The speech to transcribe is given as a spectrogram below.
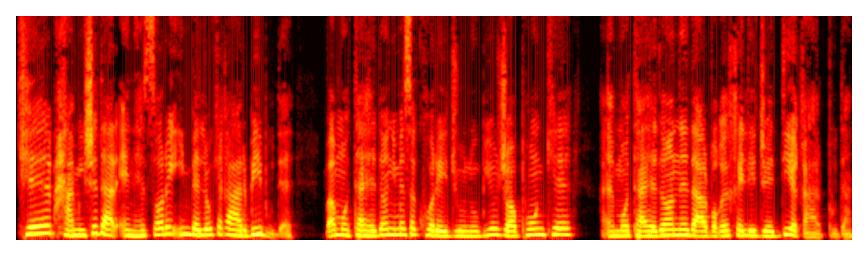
که همیشه در انحصار این بلوک غربی بوده و متحدانی مثل کره جنوبی و ژاپن که متحدان در واقع خیلی جدی غرب بودن.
